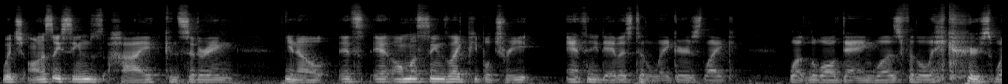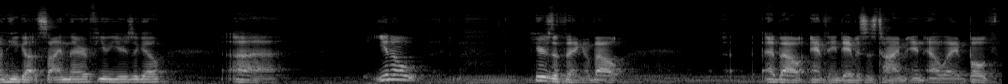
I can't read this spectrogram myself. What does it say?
which honestly seems high considering, you know, it's it almost seems like people treat Anthony Davis to the Lakers like what Luol Deng was for the Lakers when he got signed there a few years ago. Uh, you know, here's the thing about about Anthony Davis's time in LA, both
